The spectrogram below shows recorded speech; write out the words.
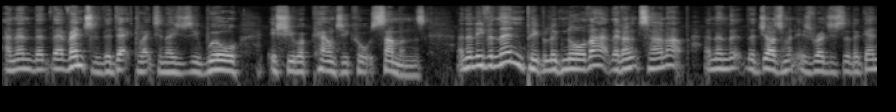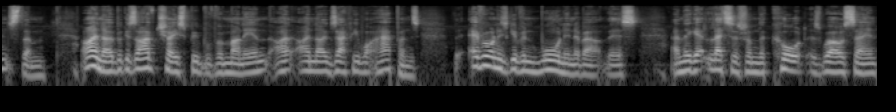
and then the, the, eventually the debt collecting agency will issue a county court summons. And then even then, people ignore that. They don't turn up. And then the, the judgment is registered against them. I know because I've chased people for money and I, I know exactly what happens. Everyone is given warning about this. And they get letters from the court as well saying,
